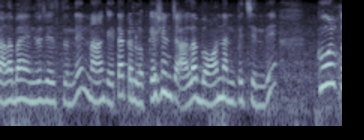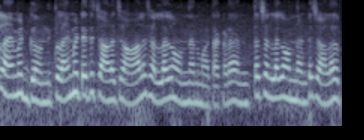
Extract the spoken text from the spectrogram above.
చాలా బాగా ఎంజాయ్ చేస్తుంది. నాకైతే అక్కడ లొకేషన్ చాలా బాగుంది అనిపించింది. కూల్ క్లైమేట్గా ఉంది. క్లైమేట్ అయితే చాలా చాలా చల్లగా ఉందన్నమాట అక్కడ. ఎంత చల్లగా ఉందంటే చాలా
